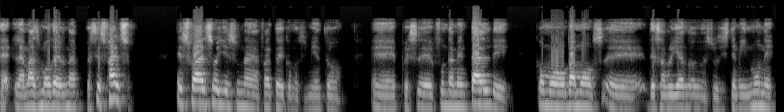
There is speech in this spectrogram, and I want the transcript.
eh, la más moderna, pues es falso. Es falso y es una falta de conocimiento eh, pues fundamental de cómo vamos desarrollando nuestro sistema inmune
